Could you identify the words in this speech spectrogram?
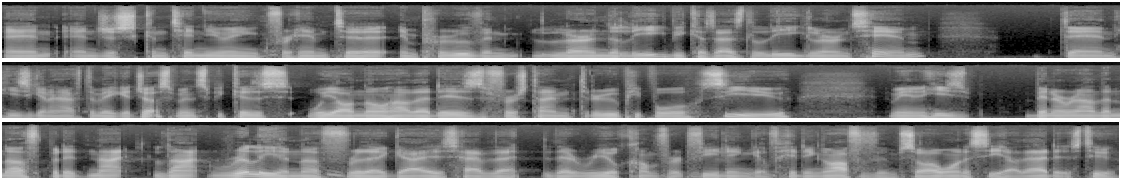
and and just continuing for him to improve and learn the league because as the league learns him, then he's going to have to make adjustments because we all know how that is the first time through. People see you. I mean, he's been around enough, but it's not not really enough for that guys have that that real comfort feeling of hitting off of him. So I want to see how that is too.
